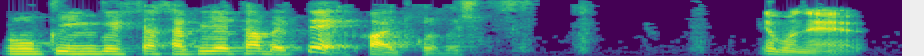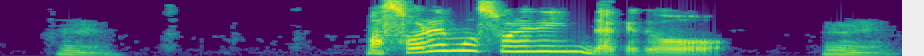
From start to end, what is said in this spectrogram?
ウォーキングした先で食べて帰ってくればいいでしでもね、ょ。うん。まあそれもそれでいいんだけど、うん。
